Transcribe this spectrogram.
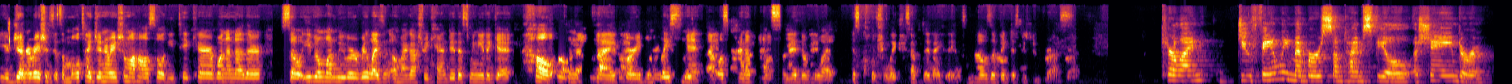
your generations. It's a multi-generational household. You take care of one another. So even when we were realizing, oh my gosh, we can't do this, we need to get help from that side or even placement, that was kind of outside of what is culturally accepted, I think. So that was a big decision for us. Caroline, do family members sometimes feel ashamed or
